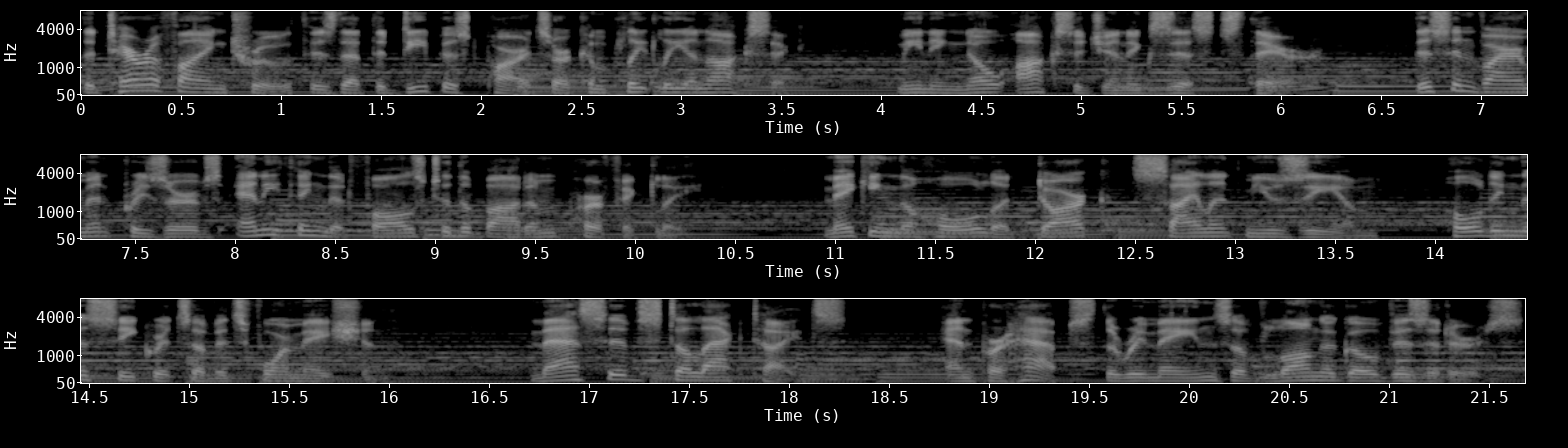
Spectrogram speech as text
The terrifying truth is that the deepest parts are completely anoxic, meaning no oxygen exists there. This environment preserves anything that falls to the bottom perfectly, making the hole a dark, silent museum holding the secrets of its formation. Massive stalactites, and perhaps the remains of long-ago visitors.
